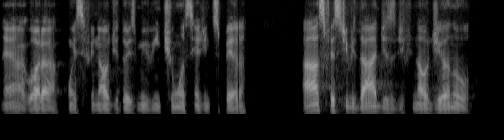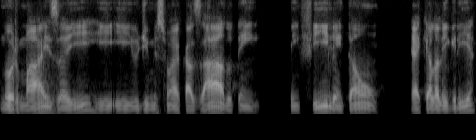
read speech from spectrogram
né? Agora com esse final de 2021, assim a gente espera. As festividades de final de ano normais aí, e, e o Jimson é casado, tem, tem filha, então é aquela alegria.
